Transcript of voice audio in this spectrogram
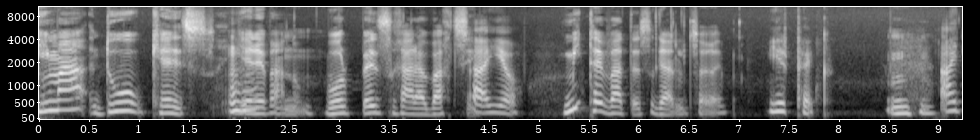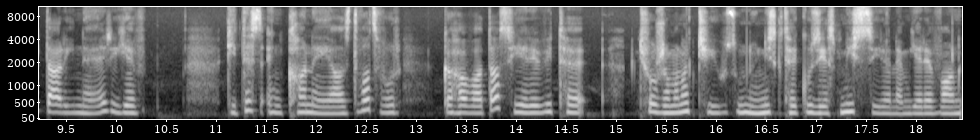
Հիմա դու քեզ Երևանում որպես Ղարաբաղցի այո միթե վատ ես գալուց եղել երբեք այդ տարիներ եւ գիտես այնքան էի ազդված որ կհավատաս երևի թե Չոր ժամանակ չի ուզում նույնիսկ թեկուզ ես միշտ սիրել եմ Երևան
